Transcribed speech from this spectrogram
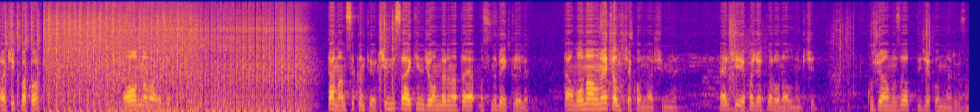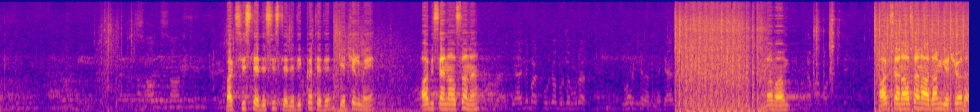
Açık bak o. 10 numarası. Tamam sıkıntı yok. Şimdi sakince onların hata yapmasını bekleyelim. Tamam onu almaya çalışacak onlar şimdi. Her şeyi yapacaklar onu almak için. Kucağımıza atlayacak onlar bizim. Bak sisledi sisledi dikkat edin geçirmeyin. Abi sen alsana. Geldi bak burada burada Murat. Duvar kenarında geldi. Tamam. Abi sen alsana adam geçiyor da.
